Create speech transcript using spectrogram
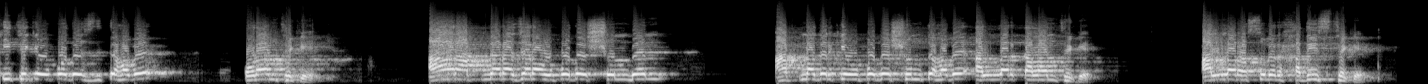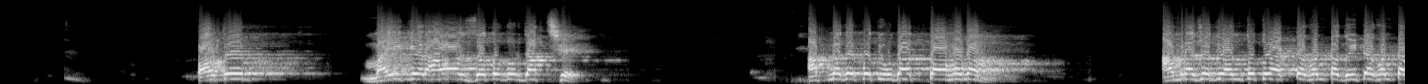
কি থেকে উপদেশ দিতে হবে? কোরআন থেকে। আর আপনারা যারা উপদেশ শুনবেন, আপনাদেরকে উপদেশ শুনতে হবে আল্লাহর কালাম থেকে, আল্লাহ রাসূলের হাদিস থেকে। অতএব মাইকের আওয়াজ যতদূর যাচ্ছে, আপনাদের প্রতি উদাত্ত আহ্বান। আমরা যদি অন্তত একটা ঘণ্টা, দুইটা ঘণ্টা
